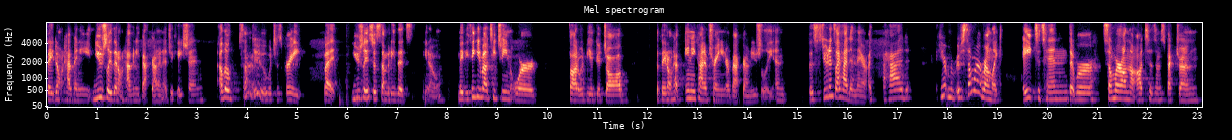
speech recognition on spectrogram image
they don't have any usually they don't have any background in education although some do which is great but usually it's just somebody that's you know maybe thinking about teaching or thought it would be a good job but they don't have any kind of training or background usually and the students i had in there i, I had i can't remember it was somewhere around like eight to ten that were somewhere on the autism spectrum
